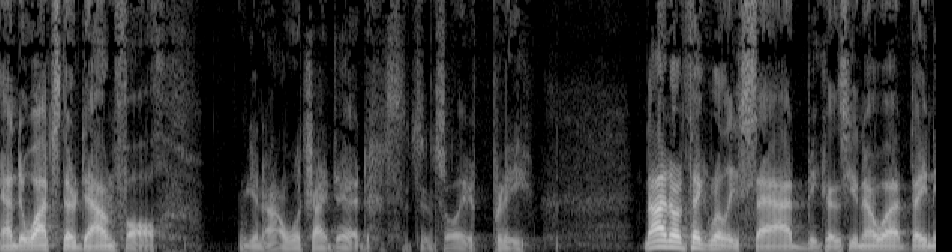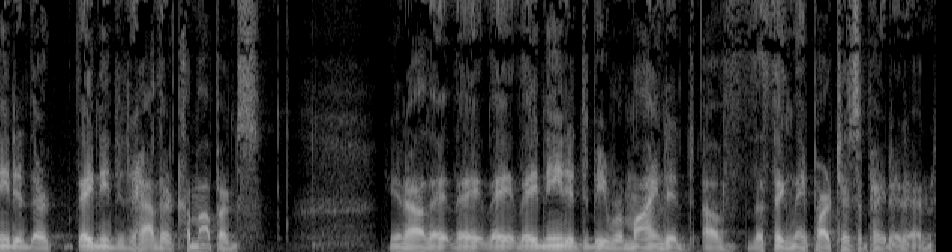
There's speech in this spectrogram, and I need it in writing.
and to watch their downfall, you know, which I did. It's, it's really pretty. No, I don't think really sad because you know what they needed their they needed to have their comeuppance you know, they, they, they, they needed to be reminded of the thing they participated in.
